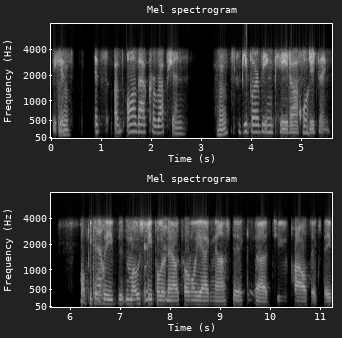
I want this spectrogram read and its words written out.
because Mhm. it's all about corruption. Mhm. People are being paid off to course. do things. Well, because So- the most people are now totally agnostic uh, to politics. They've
